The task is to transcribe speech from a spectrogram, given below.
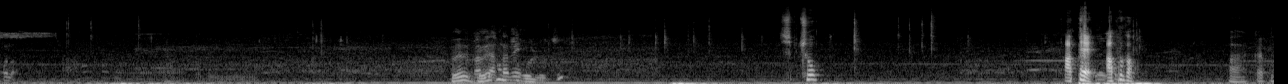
코너. 왜, 왜 까비야, 까비. 3초 걸렸지? 10초. 앞에 앞으로 가. 아 까비.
